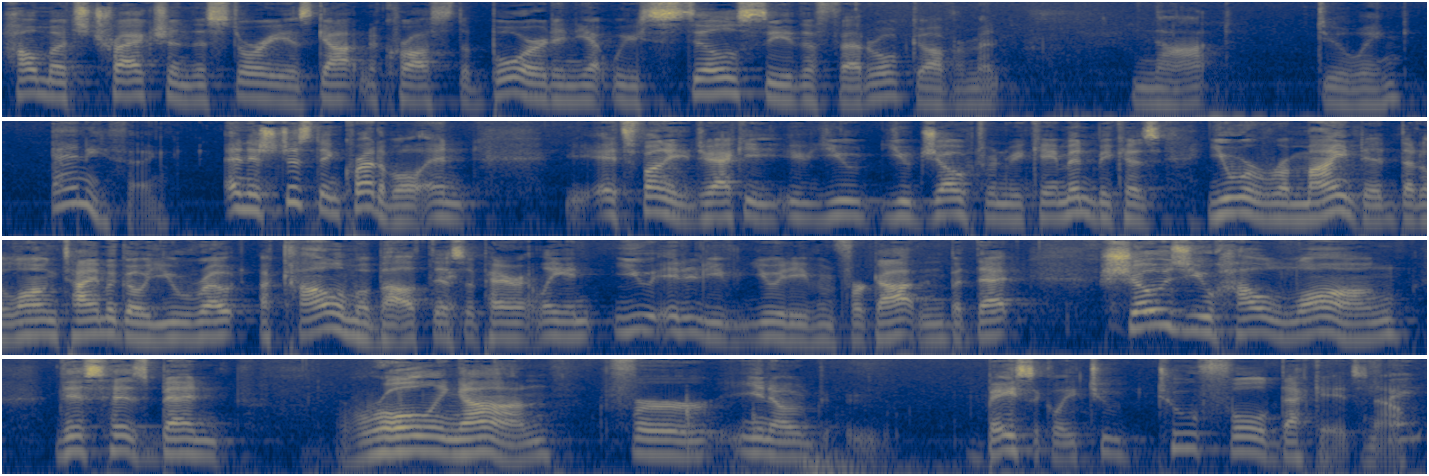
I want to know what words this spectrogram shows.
how much traction this story has gotten across the board, and yet we still see the federal government not doing anything, and it's just incredible. And it's funny, Jackie. You you joked when we came in because you were reminded that a long time ago you wrote a column about this apparently, and you it, you had even forgotten. But that shows you how long this has been rolling on for you know basically two two full decades now. Right.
